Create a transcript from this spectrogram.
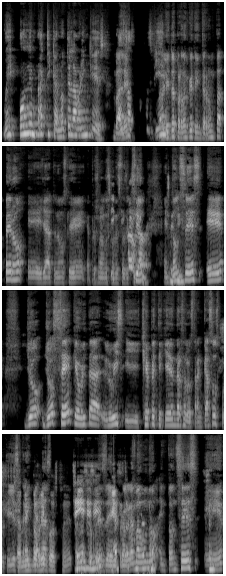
Güey, ponle en práctica, no te la brinques. Vale. Haz las. Pablito, perdón que te interrumpa, pero eh, ya tenemos que apresurarnos Sí, con esta sección. claro. Entonces, eh, yo, yo sé que ahorita Luis y Chepe te quieren darse los trancazos porque ellos También traen ganas torrijos, ¿eh? Sí, sí, sí. desde el programa escuchando. 1. Entonces, eh,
